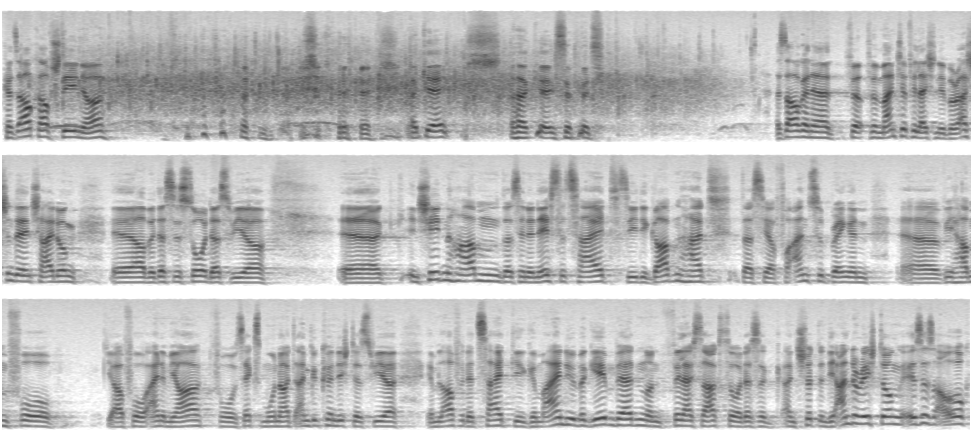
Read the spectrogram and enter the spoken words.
Kannst auch aufstehen, ja? okay, okay, so gut. Das ist auch eine, für, für manche vielleicht eine überraschende Entscheidung, äh, aber das ist so, dass wir äh, entschieden haben, dass in der nächsten Zeit sie die Gaben hat, das ja voranzubringen. Äh, wir haben vor ja vor einem Jahr, vor sechs Monaten angekündigt, dass wir im Laufe der Zeit die Gemeinde übergeben werden. Und vielleicht sagst du, das ist ein Schritt in die andere Richtung, ist es auch.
